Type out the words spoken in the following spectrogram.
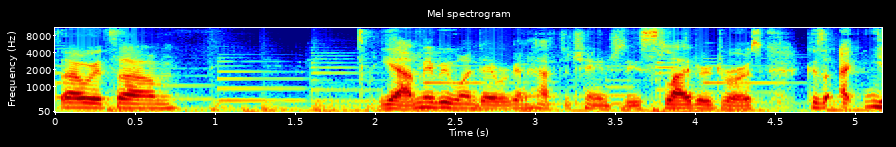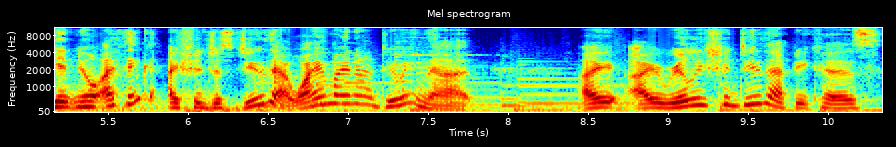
So it's um yeah, maybe one day we're going to have to change these slider drawers because you know I think I should just do that. Why am I not doing that? I I really should do that because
